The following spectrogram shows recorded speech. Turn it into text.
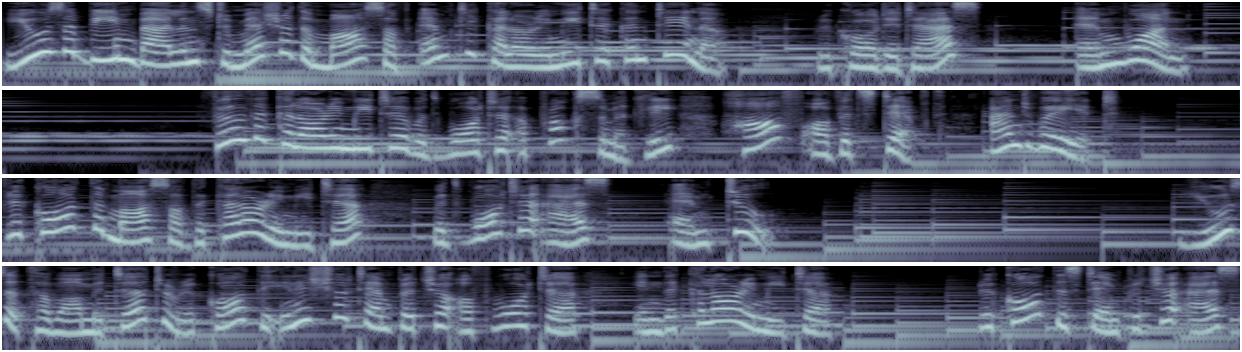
Use a beam balance to measure the mass of empty calorimeter container. Record it as M1. Fill the calorimeter with water approximately half of its depth and weigh it. Record the mass of the calorimeter with water as M2. Use a thermometer to record the initial temperature of water in the calorimeter. Record this temperature as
